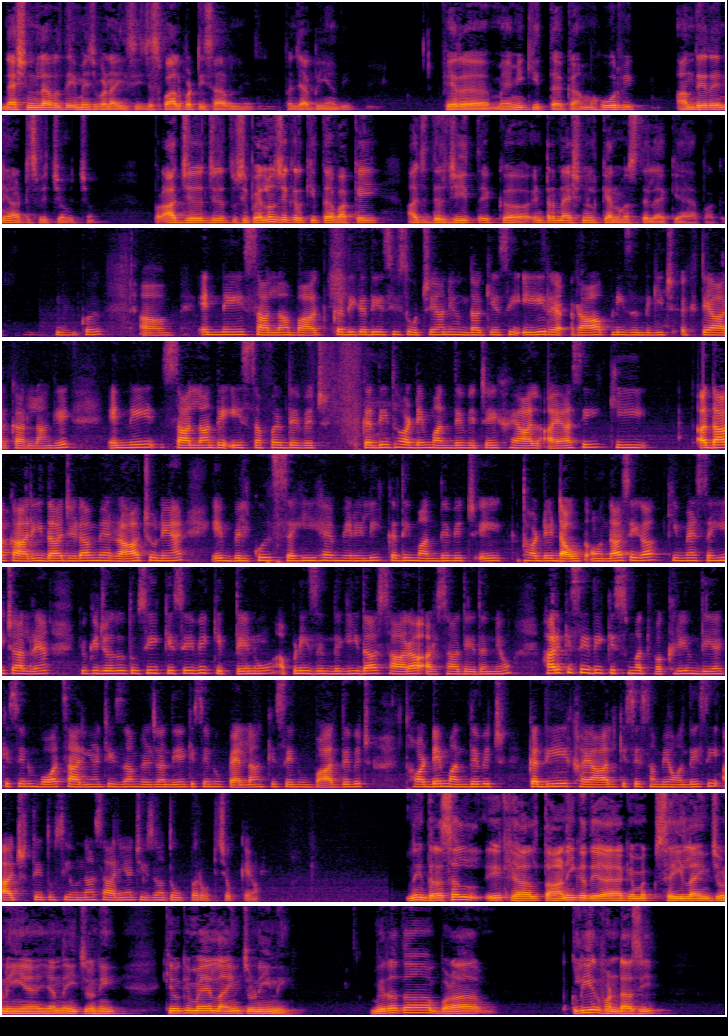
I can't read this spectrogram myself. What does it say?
ਨੈਸ਼ਨਲ ਲੈਵਲ ਤੇ ਇਮੇਜ ਬਣਾਈ ਸੀ, ਜਸਪਾਲ ਭੱਟੀ ਸਾਹਿਬ ਨੇ, ਪੰਜਾਬੀਆਂ ਦੀ। ਫਿਰ ਮੈਂ ਵੀ ਕੀਤਾ ਕੰਮ, ਹੋਰ ਵੀ ਆਂਦੇ ਰਹੇ ਨੇ ਆਰਟਿਸਟ ਵਿੱਚੋਂ ਵਿੱਚੋਂ। ਪਰ ਅੱਜ ਜਿਹੜਾ ਤੁਸੀਂ ਪਹਿਲਾਂ ਜ਼ਿਕਰ ਕੀਤਾ, ਵਾਕਈ ਅੱਜ ਦਿਲਜੀਤ ਇੱਕ ਇੰਟਰਨੈਸ਼ਨਲ ਕੈਨਵਸ ਤੇ ਲੈ ਕੇ ਆਇਆ ਪੱਗ ਬਿਲਕੁਲ। ਇੰਨੇ ਸਾਲਾਂ ਬਾਅਦ ਕਦੀ-ਕਦੀ ਅਸੀਂ ਸੋਚਿਆ ਨਹੀਂ ਹੁੰਦਾ ਕਿ ਅਸੀਂ ਇਹ ਰ- ਰਾਹ ਆਪਣੀ ਜ਼ਿੰਦਗੀ 'ਚ ਇਖਤਿਆਰ ਕਰ ਲਾਂਗੇ। ਇੰਨੇ ਸਾਲਾਂ ਦੇ ਇਸ ਸਫ਼ਰ ਦੇ ਵਿੱਚ ਕਦੀ ਤੁਹਾਡੇ ਮਨ ਦੇ ਵਿੱਚ ਇਹ ਖਿਆਲ ਆਇਆ ਸੀ ਕਿ ਅਦਾਕਾਰੀ ਦਾ ਜਿਹੜਾ ਮੈਂ ਰਾਹ ਚੁਣਿਆ ਇਹ ਬਿਲਕੁਲ ਸਹੀ ਹੈ ਮੇਰੇ ਲਈ। ਕਦੀ ਮਨ ਦੇ ਵਿੱਚ ਇਹ ਤੁਹਾਡੇ ਡਾਊਟ ਆਉਂਦਾ ਸੀਗਾ ਕਿ ਮੈਂ ਸਹੀ ਚੱਲ ਰਿਹਾ, ਕਿਉਂਕਿ ਜਦੋਂ ਤੁਸੀਂ ਕਿਸੇ ਵੀ ਕਿੱਤੇ ਨੂੰ ਆਪਣੀ ਜ਼ਿੰਦਗੀ ਦਾ ਸਾਰਾ ਅਰਸਾ ਦੇ ਦਿੰਦੇ ਹੋ, ਹਰ ਕਿਸੇ ਦੀ ਕਿਸਮਤ ਵੱਖਰੀ ਹੁੰਦੀ ਹੈ, ਕਿਸੇ ਨੂੰ ਬਹੁਤ ਸਾਰੀਆਂ ਚੀਜ਼ਾਂ ਮਿਲ ਜਾਂਦੀਆਂ, ਕਿਸੇ ਨੂੰ ਪਹਿਲਾਂ, ਕਿਸੇ ਨੂੰ ਬਾਅਦ ਦੇ ਵਿੱਚ। ਤੁਹਾਡੇ ਮਨ ਦੇ ਵਿੱਚ ਕਦੀ ਇਹ ਖਿਆਲ ਕਿਸੇ ਸਮੇਂ ਆਉਂਦੇ ਸੀ, ਅੱਜ ਤੇ ਤੁਸੀਂ ਉਹਨਾਂ ਸਾਰੀਆਂ ਚੀਜ਼ਾਂ ਤੋਂ ਉੱਪਰ ਉੱਠ ਚੁੱਕੇ ਹੋ? ਨਹੀਂ, ਦਰਅਸਲ ਇਹ ਖਿਆਲ ਤਾਂ ਨਹੀਂ ਕਦੇ ਆਇਆ ਕਿ ਮੈਂ ਸਹੀ ਲਾਈਨ ਚੁਣੀ ਹੈ ਜਾਂ ਨਹੀਂ ਚੁਣੀ, ਕਿਉਂਕਿ ਮੈਂ ਲਾਈਨ ਚੁਣੀ ਨਹੀਂ। ਮੇਰਾ ਤਾਂ ਬੜਾ ਕਲੀਅਰ ਫੰਡਾ ਸੀ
